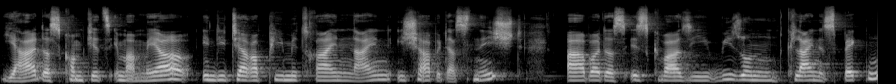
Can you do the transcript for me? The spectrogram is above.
Ja, das kommt jetzt immer mehr in die Therapie mit rein. Nein, ich habe das nicht. Aber das ist quasi wie so ein kleines Becken,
